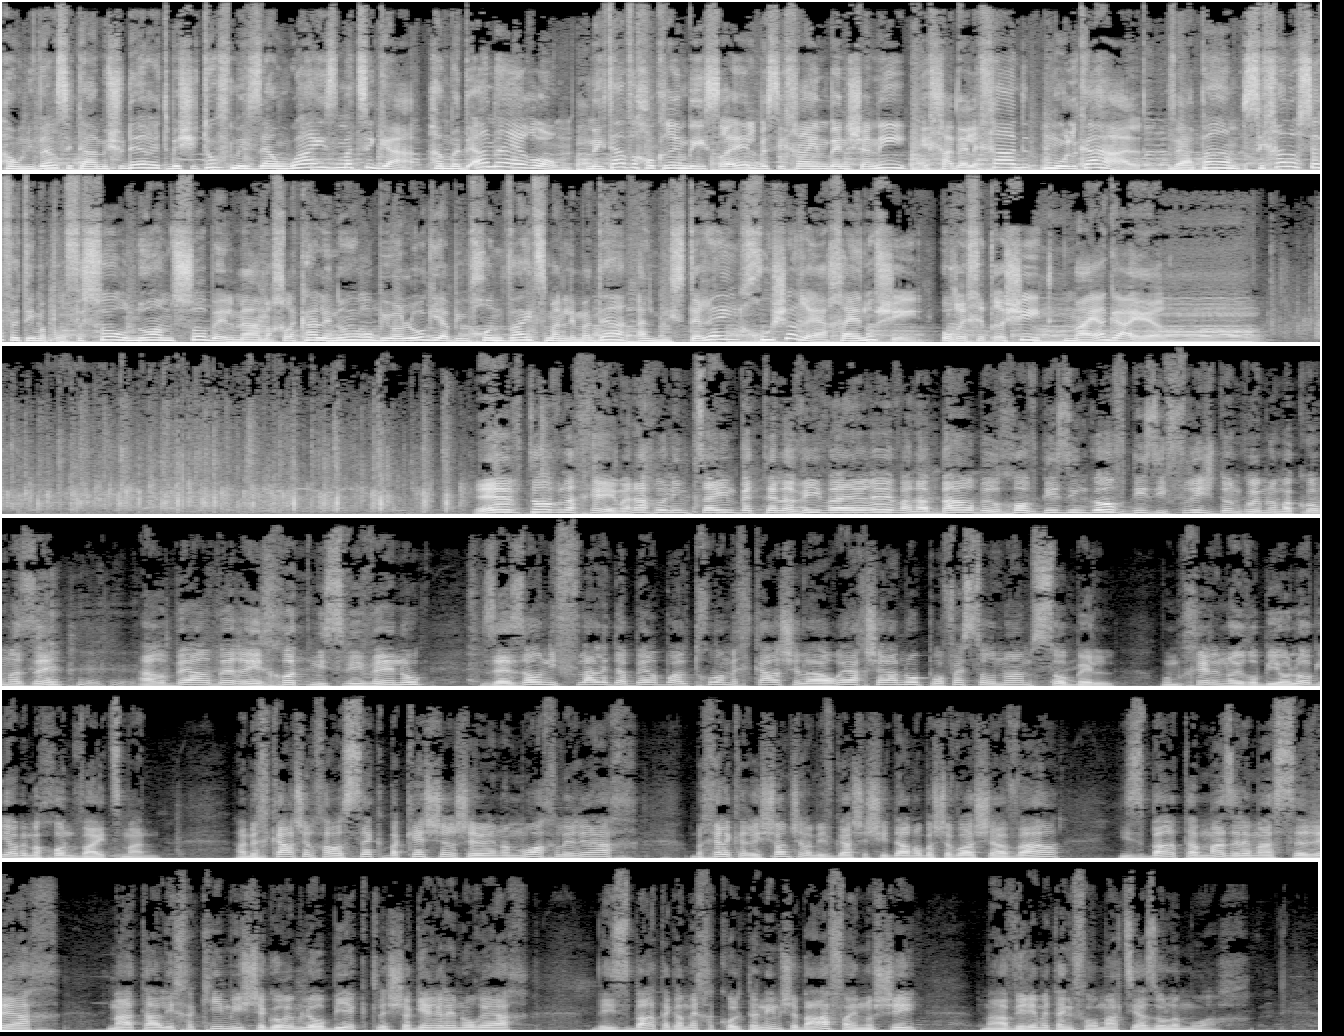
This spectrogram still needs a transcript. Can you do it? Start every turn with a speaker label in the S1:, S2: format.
S1: האוניברסיטה המשודרת בשיתוף מיזם וויז מציגה המדען העירום מיטב החוקרים בישראל בשיחה עם בן שני, אחד על אחד, מול קהל. והפעם שיחה נוספת עם הפרופסור נועם סובל מהמחלקה לנוירוביולוגיה במכון ויצמן למדע על מסתרי חוש הריח האנושי. עורכת ראשית, מאיה גאייר.
S2: ערב טוב לכם, אנחנו נמצאים בתל אביב הערב על הבר ברחוב דיזינגוף, דיזי פרישדון קוראים למקום הזה. הרבה הרבה ריחות מסביבנו. זה אזור נפלא לדבר בו על תחום המחקר של האורח שלנו פרופסור נועם סובל מומחה לנוירוביולוגיה במכון ויצמן. המחקר שלך עוסק בקשר שבין המוח לריח. בחלק הראשון של המפגש ששידרנו בשבוע שעבר הסברת מה זה למעשה ריח מה התהליך הכימי שגורם לאובייקט לשגר אלינו ריח, והסברת גם איך הקולטנים שבאף האנושי מעבירים את האינפורמציה הזו למוח.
